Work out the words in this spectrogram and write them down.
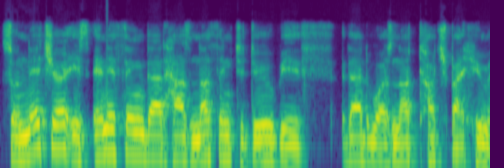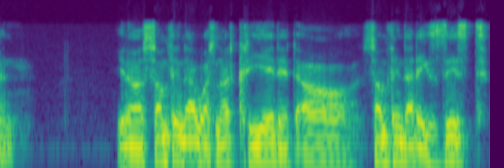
So nature is anything that has nothing to do with that was not touched by human. You know, something that was not created or something that exists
